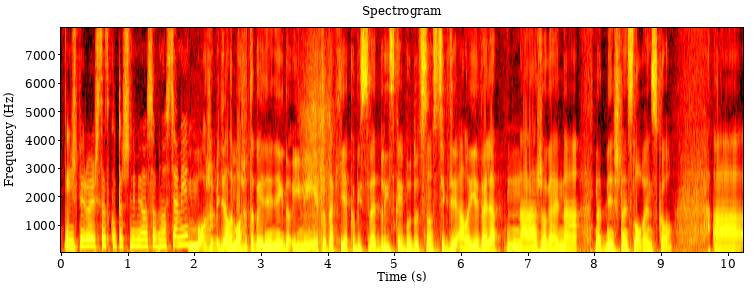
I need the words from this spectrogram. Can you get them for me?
Inšpiruješ sa skutočnými osobnosťami? Môže byť, ale môže to byť niekto iný. Je to taký akoby svet blízkej budúcnosti, kde ale je veľa narážok aj na, na dnešné Slovensko. A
